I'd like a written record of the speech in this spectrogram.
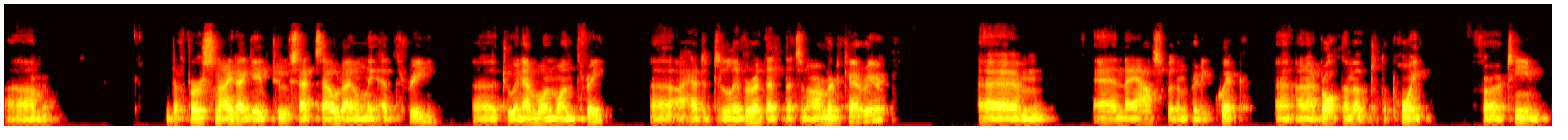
Um, the first night I gave two sets out, I only had three uh, to an M113. Uh, I had to deliver it. That, that's an armored carrier. Um, and they asked for them pretty quick. Uh, and I brought them out to the point for our team.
